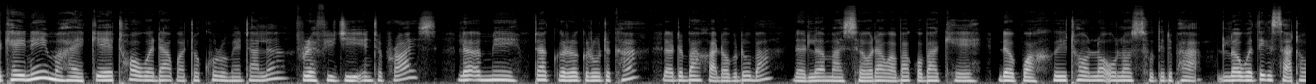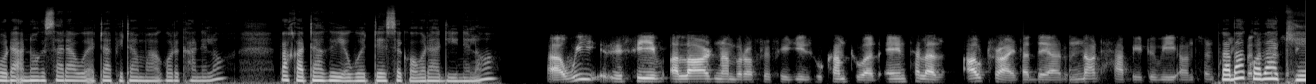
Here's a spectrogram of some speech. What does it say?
အခေနေမဟိုင်ကေထောဝဒါဘတ်ခုရမေတာလ refugee enterprise လာအမေတကရဂရတခါလာတဘခါတော့ဘဒဘာဒလမဆောရာဝဘကဘခေဒပွားခေထောလောလောဆုတိတဖလောဝတိကစားထောဒါအနောကစားရဝဲအတဖိတမှာကောတခါနေလောဘခတာကေအဝဲတဲစကောဝရဒီနေလော Uh, we receive a large number of refugees who come to us and tell us outright that they are not happy to be on central ကဘာကဘာခေ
